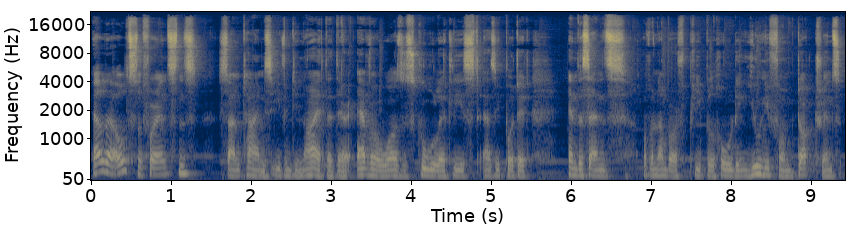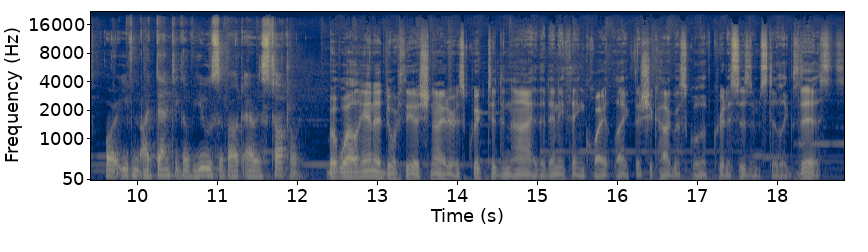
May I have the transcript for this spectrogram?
Elder Olson, for instance, sometimes even denied that there ever was a school, at least as he put it, in the sense of a number of people holding uniform doctrines or even identical views about Aristotle. But while Anna Dorothea Schneider is quick to deny that anything quite like the Chicago School of Criticism still exists,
